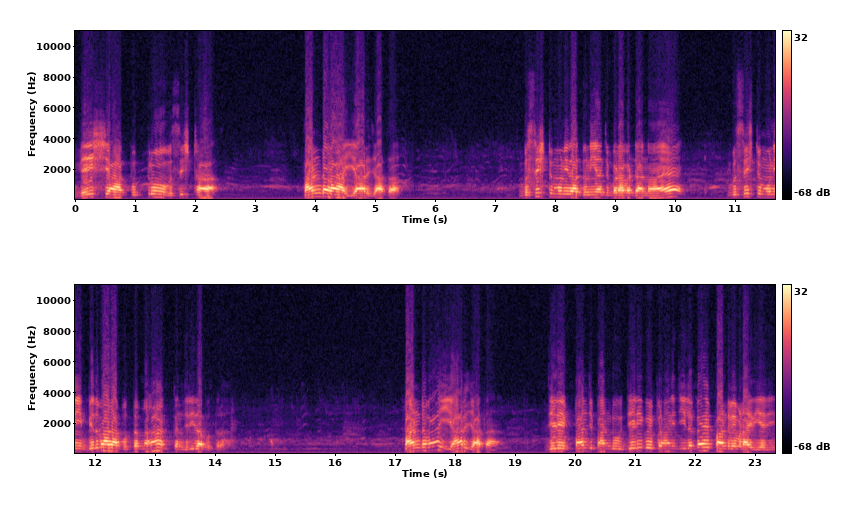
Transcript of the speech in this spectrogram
वेश्या पुत्रो वशिष्ठा पांडवा यार जाता। वशिष्ठ मुनि का दुनिया च बड़ा वा ना है। वशिष्ठ मुनि विधवा का पुत्र नहा, कंजरी का पुत्र पांडवा यार जाता। जेड़े पाँच पांडु, जेड़ी कोई पुरानी चीज़ लभे पांडवे बनाई दी जी।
